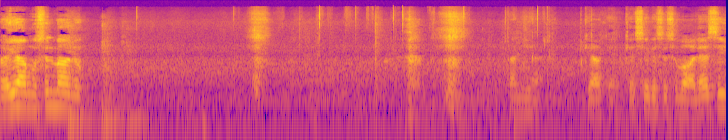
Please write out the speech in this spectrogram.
भैया मुसलमान हूँ? क्या क्या कैसे कैसे सवाल है? ऐसे,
